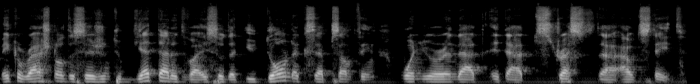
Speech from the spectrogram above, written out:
make a rational decision to get that advice so that you don't accept something when you're in that in that stressed uh, out state.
